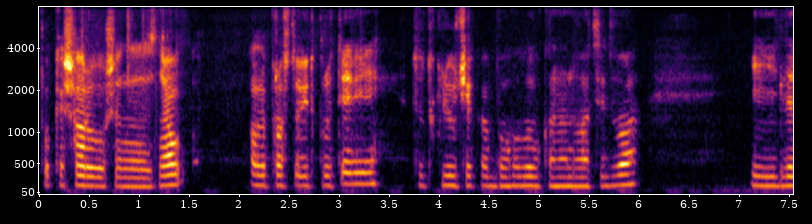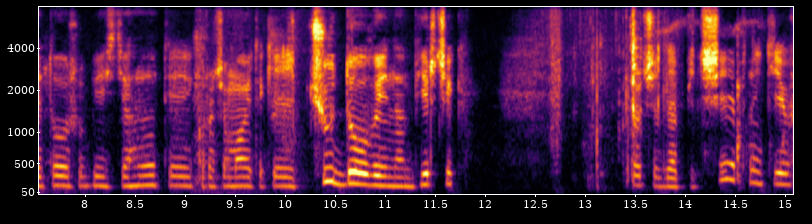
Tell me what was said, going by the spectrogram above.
Поки шарову ще не зняв, але просто відкрутив її. Тут ключик або головка на 22. І для того, щоб її стягнути, коротше, маю такий чудовий набірчик. Коротше, для підшипників,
